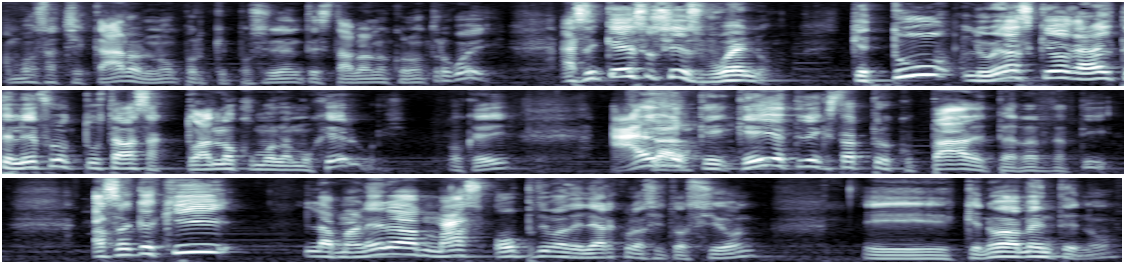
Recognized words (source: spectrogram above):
Vamos a checarlo, ¿no? Porque posiblemente está hablando con otro güey. Así que eso sí es bueno. Que tú le hubieras querido agarrar el teléfono, tú estabas actuando como la mujer, güey. ¿Ok? Algo que, que ella tiene que estar preocupada de perderte a ti. Hasta que aquí la manera más óptima de lidiar con la situación eh, que nuevamente, ¿no?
